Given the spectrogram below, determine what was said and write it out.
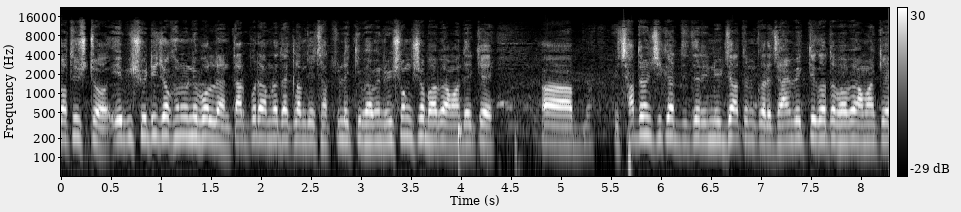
যথেষ্ট। এই বিষয়টি যখন উনি বললেন, তারপরে আমরা দেখলাম যে ছাত্রলীগ কীভাবে নৃশংসভাবে আমাদেরকে সাধারণ শিক্ষার্থীদের নির্যাতন করেছে। আমি ব্যক্তিগতভাবে আমাকে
